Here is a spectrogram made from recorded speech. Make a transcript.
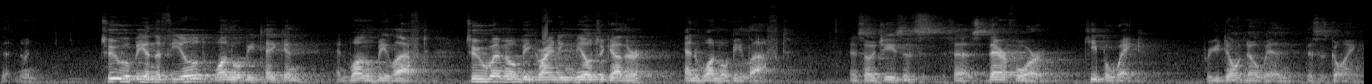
That when two will be in the field, one will be taken and one will be left. Two women will be grinding meal together and one will be left. And so Jesus says, therefore, keep awake, for you don't know when this is going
